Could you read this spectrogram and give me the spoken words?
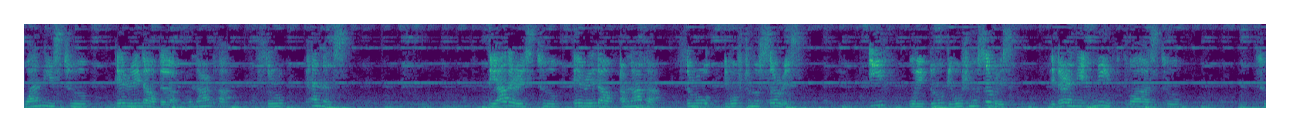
One is to get rid of the anartha through penance. Is to get rid of anartha through devotional service. If we do devotional service, is there any need for us to to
